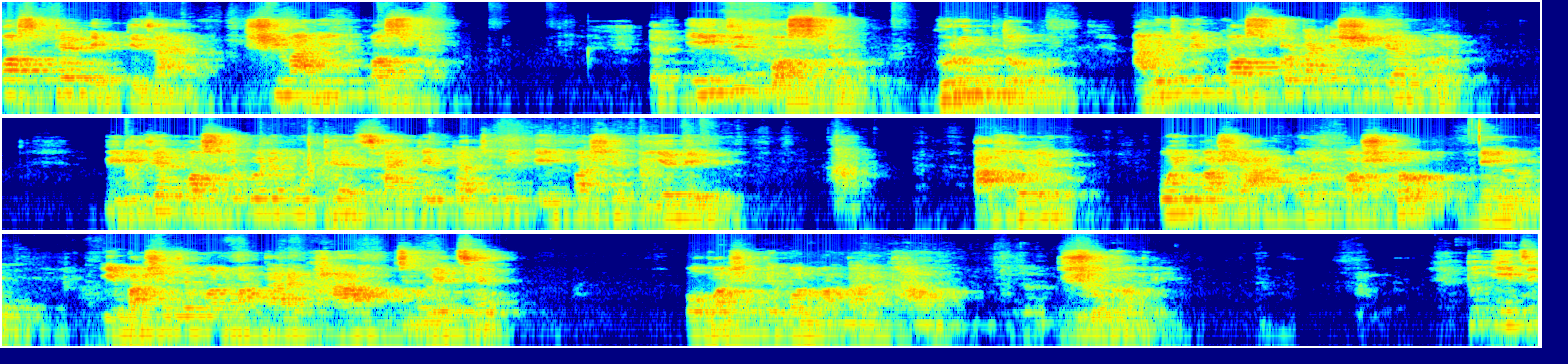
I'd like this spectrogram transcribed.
কষ্টের একটি জায়গা সীমাহীন কষ্ট। এই যে কষ্ট গুরুত্ব আমি যদি কষ্টটাকে স্বীকার করি ব্রিজে কষ্ট করে উঠে সাইকেলটা যদি এই পাশে দিয়ে দেয় তাহলে ওই পাশে আর কোনো কষ্ট নেই। এই পাশে যেমন মাথার ঘাম ঝরেছে, ও পাশে তেমন মাথার ঘাম শুকাবে। তো এই যে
